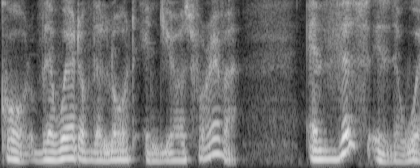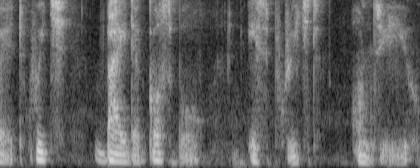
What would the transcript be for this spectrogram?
God, the word of the Lord endures forever. And this is the word which by the gospel is preached unto you.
